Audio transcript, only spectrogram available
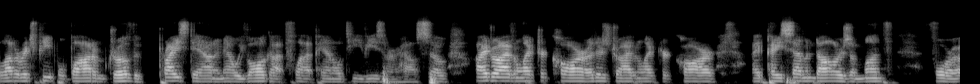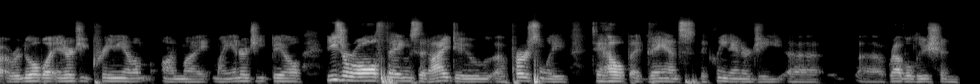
a lot of rich people bought them, drove the price down, and now we've all got flat panel TVs in our house. So I drive an electric car, others drive an electric car. I pay seven dollars a month for a renewable energy premium on my my energy bill. These are all things that I do uh, personally to help advance the clean energy uh, uh, revolution,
